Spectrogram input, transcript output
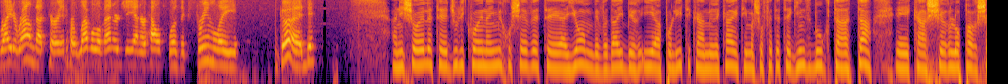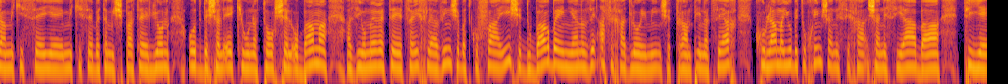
right around that period, her level of energy and her health was extremely good. אני שואל את אה, ג'ולי כהן, האם היא חושבת אה, היום, בוודאי בראי הפוליטיקה האמריקאית, אם השופטת אה, גינזבורג טעתה כאשר לא פרשה מכיסא, מכיסא בית המשפט העליון עוד בשלהי כהונתו של אובמה? אז היא אומרת, צריך להבין שבתקופה ההיא שדובר בעניין הזה, אף אחד לא האמין שטראמפ ינצח. כולם היו בטוחים שהנסיכה, שהנשיאה הבאה תהיה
